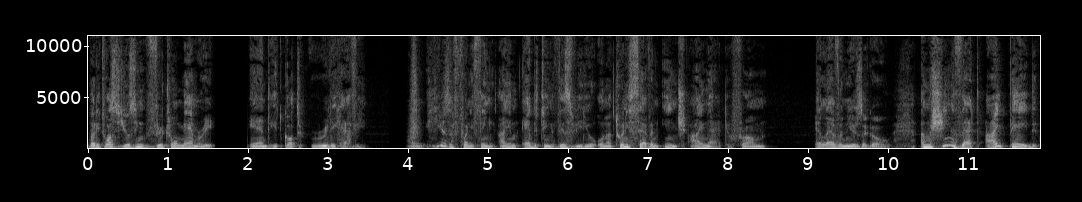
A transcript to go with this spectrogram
but it was using virtual memory and it got really heavy. And here's a funny thing I am editing this video on a 27 inch iMac from 11 years ago, a machine that I paid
